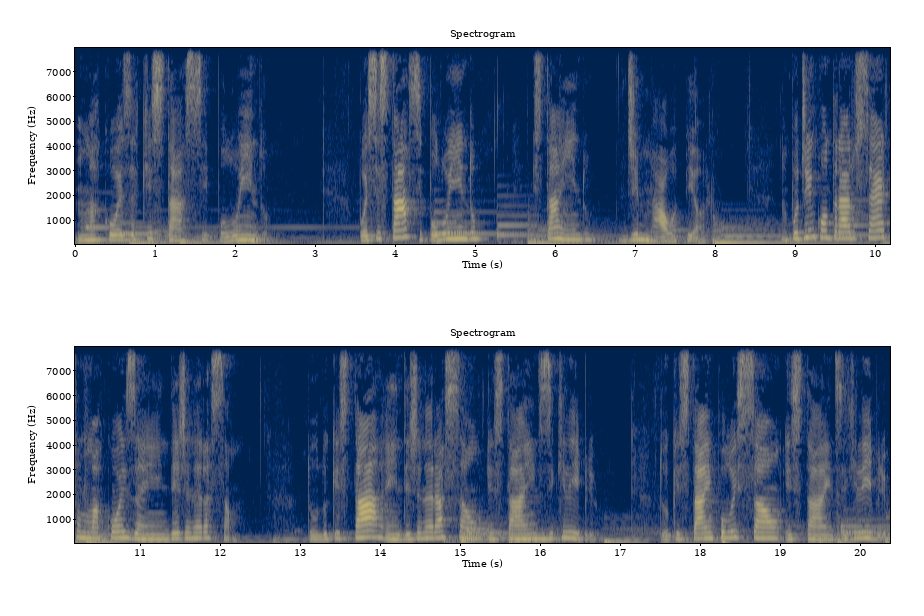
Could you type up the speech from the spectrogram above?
numa coisa que está se poluindo. Pois se está se poluindo, está indo de mal a pior. Não podia encontrar o certo numa coisa em degeneração. Tudo que está em degeneração está em desequilíbrio. Tudo que está em poluição está em desequilíbrio.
